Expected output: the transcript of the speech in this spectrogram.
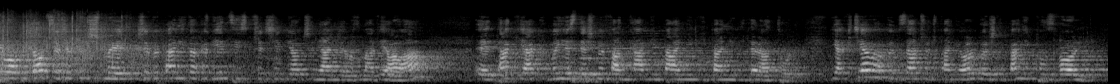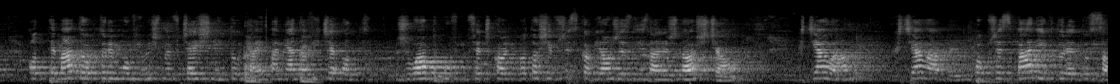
byłoby dobrze, żebyśmy, żeby Pani trochę więcej z przedsiębiorczyniami rozmawiała, e, tak jak my jesteśmy fankami Pani i Pani literatury. Ja chciałabym zacząć, Pani Olgo, jeśli Pani pozwoli, od tematu, o którym mówiłyśmy wcześniej tutaj, a mianowicie od żłobków i przedszkoli, bo to się wszystko wiąże z niezależnością. Chciałam, chciałabym poprzez Panie, które tu są,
